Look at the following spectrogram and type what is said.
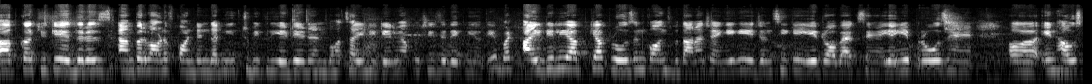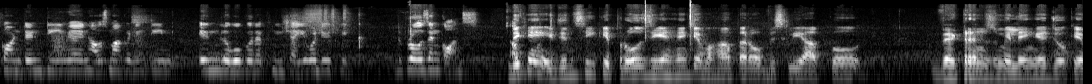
آپ کا کیونکہ there is ample amount of content that needs to be created and بہت ساری ڈیٹیل میں آپ کو چیزیں دیکھنی ہوتی ہے بٹ آئیڈیلی آپ کیا پروز اینڈ کانس بتانا چاہیں گے کہ ایجنسی کے یہ ڈرا بیکس ہیں یا یہ پروز ہیں ان ہاؤس کانٹینٹ ٹیم یا ان ہاؤس مارکیٹنگ ٹیم ان لوگوں کو رکھنی چاہیے do think pros and cons دیکھیں ایجنسی کے پروز یہ ہیں کہ وہاں پر اوبیسلی آپ کو ویٹرنز ملیں گے جو کہ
